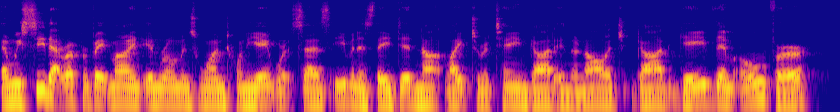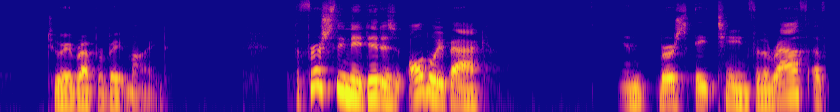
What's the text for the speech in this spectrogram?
And we see that reprobate mind in Romans 1:28 where it says even as they did not like to retain God in their knowledge God gave them over to a reprobate mind. But the first thing they did is all the way back in verse 18 for the wrath of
